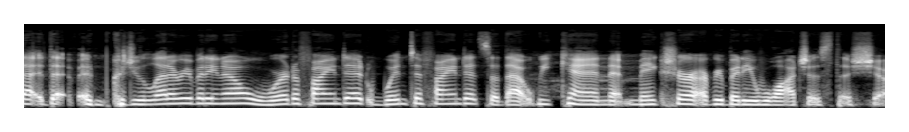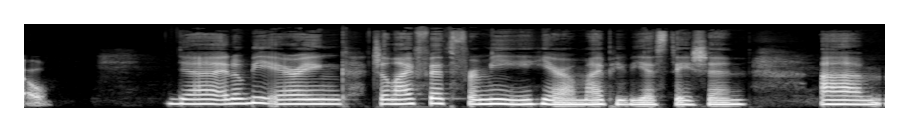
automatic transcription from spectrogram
that, that and could you let everybody know where to find it, when to find it, so that we can make sure everybody watches this show? Yeah, it'll be airing July 5th for me here on my PBS station. Um,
